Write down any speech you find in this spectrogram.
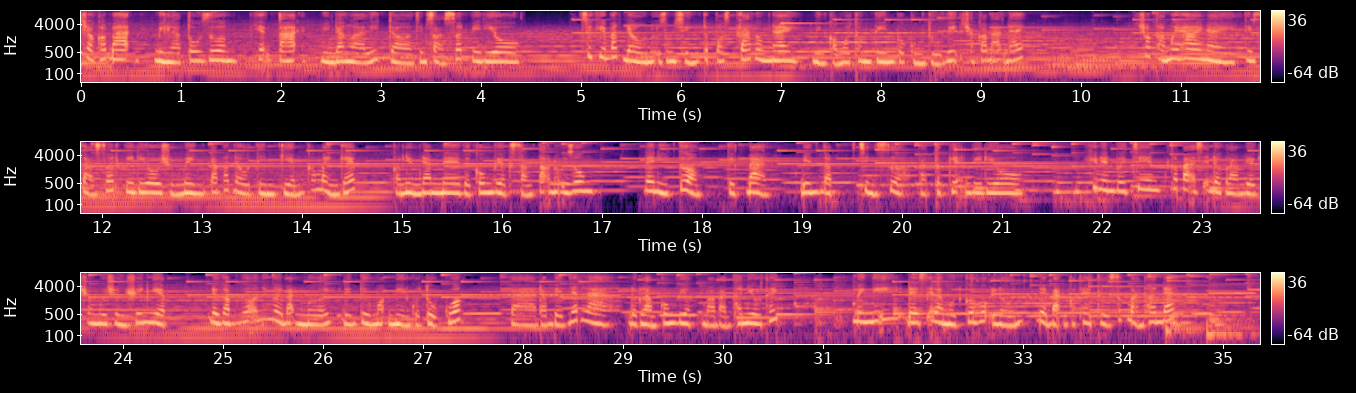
Xin chào các bạn, mình là Tô Dương. Hiện tại, mình đang là leader team sản xuất video. Trước khi bắt đầu nội dung chính tập podcast hôm nay, mình có một thông tin vô cùng thú vị cho các bạn đấy. Trong tháng 12 này, team sản xuất video chúng mình đã bắt đầu tìm kiếm các mảnh ghép có niềm đam mê về công việc sáng tạo nội dung, lên ý tưởng, kịch bản, biên tập, chỉnh sửa và thực hiện video. Khi đến với team, các bạn sẽ được làm việc trong môi trường chuyên nghiệp, được gặp gỡ những người bạn mới đến từ mọi miền của Tổ quốc đặc biệt nhất là được làm công việc mà bản thân yêu thích. Mình nghĩ đây sẽ là một cơ hội lớn để bạn có thể thử sức bản thân đấy.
